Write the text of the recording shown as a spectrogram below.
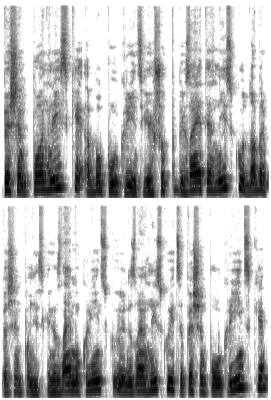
пишемо по-англійськи або по-українськи. Якщо знаєте англійську, добре пишемо по-англійськи. Не знаємо українською, не знаємо англійської, це пишемо по-українськи.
